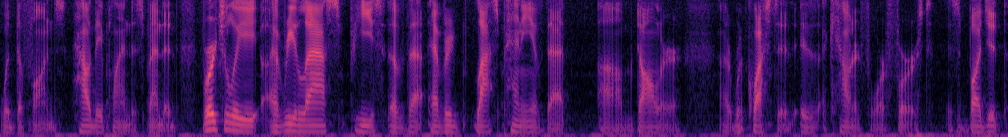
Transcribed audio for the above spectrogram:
with the funds, how they plan to spend it. Virtually every last piece of that, every last penny of that um, dollar uh, requested is accounted for first. Its budget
